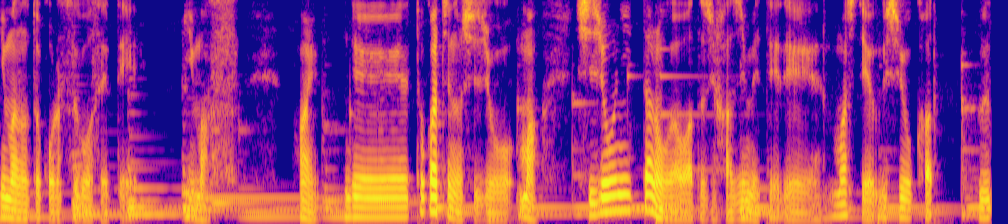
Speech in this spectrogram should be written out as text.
今のところ過ごせています。はい。で、十勝の市場、まあ、市場に行ったのが私初めてで、ましてや牛を飼うっ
